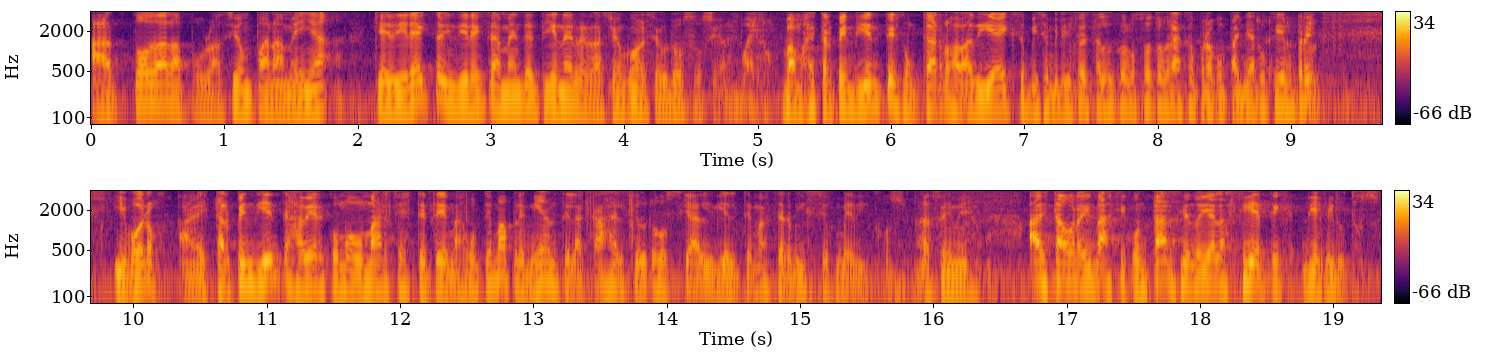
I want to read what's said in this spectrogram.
a toda la población panameña que directo e indirectamente tiene relación con el Seguro Social. Bueno, vamos a estar pendientes. Don Carlos Abadía, ex viceministro de Salud con nosotros, gracias por acompañarnos siempre. Y bueno, a estar pendientes a ver cómo marcha este tema. Es un tema premiante, la caja del Seguro Social y el tema servicios médicos. Así mismo. A esta hora hay más que contar, siendo ya las 7, 10 minutos.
